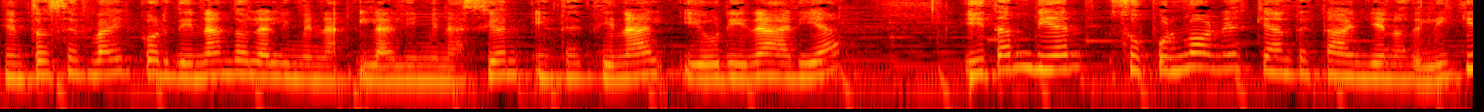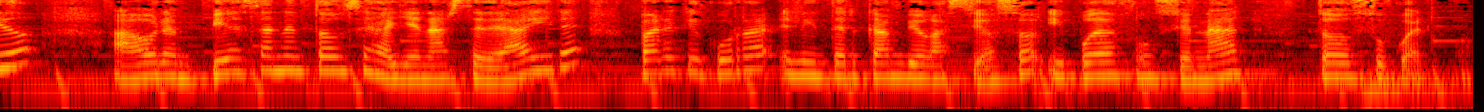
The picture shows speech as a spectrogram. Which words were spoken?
entonces va a ir coordinando la, eliminación intestinal y urinaria y también sus pulmones que antes estaban llenos de líquido, ahora empiezan entonces a llenarse de aire para que ocurra el intercambio gaseoso y pueda funcionar todo su cuerpo.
